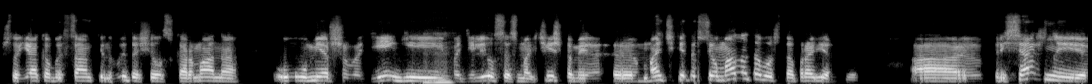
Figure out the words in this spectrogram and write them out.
что якобы Санкин вытащил с кармана у умершего деньги и поделился с мальчишками. Э, мальчики это все мало того, что опровергли, а присяжные э,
